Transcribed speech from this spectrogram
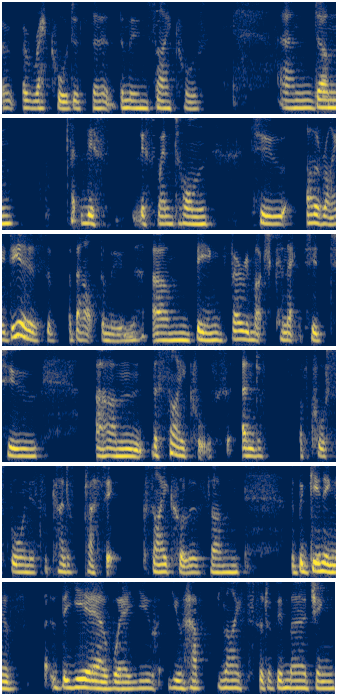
a, a record of the, the moon cycles. And um, this, this went on to other ideas of, about the moon um, being very much connected to um, the cycles. And of, of, course, spawn is the kind of classic cycle of um, the beginning of the year where you, you have life sort of emerging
